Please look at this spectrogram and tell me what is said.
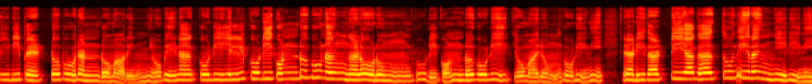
പിടിപ്പെട്ടു പുരണ്ടു മറിഞ്ഞു പിണക്കൊടിയിൽ കൊടി കൊണ്ടു ഗുണങ്ങളോടും കുടി കൊണ്ടു കുടിക്കുമരും കുടി നീ രടി തട്ടിയകത്തു നിറഞ്ഞിരി നീ.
